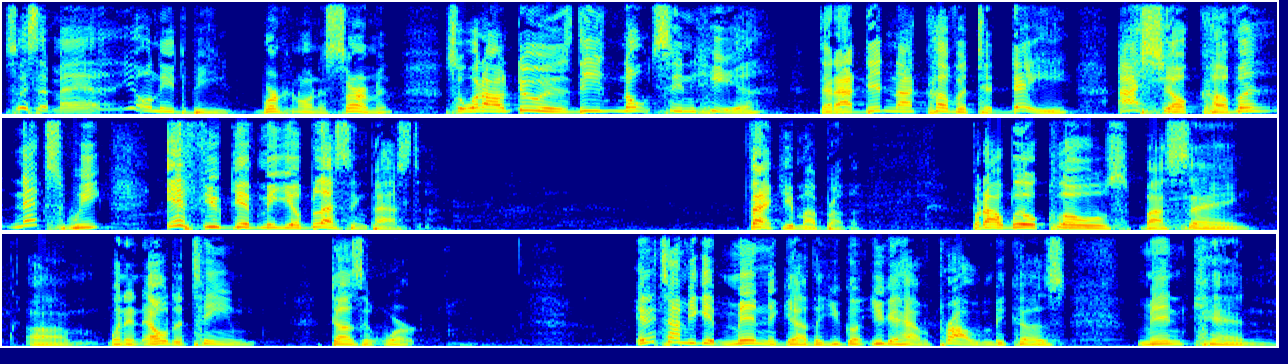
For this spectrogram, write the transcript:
So I said, man, you don't need to be working on a sermon. So what I'll do is these notes in here that I did not cover today, I shall cover next week if you give me your blessing, Pastor. Thank you, my brother. But I will close by saying um, when an elder team doesn't work, anytime you get men together, you, go, you can have a problem because men can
